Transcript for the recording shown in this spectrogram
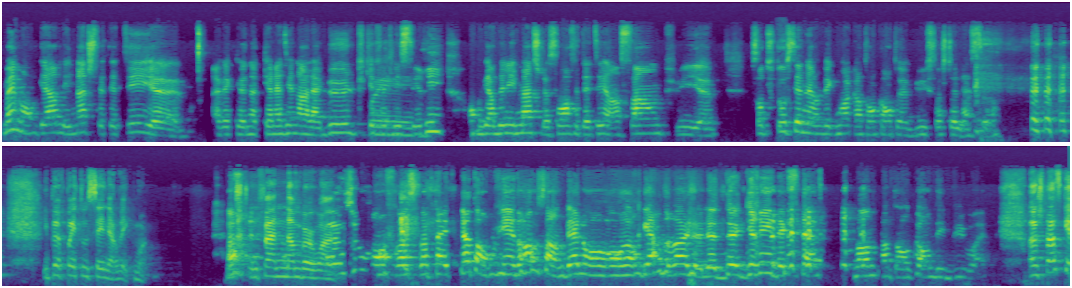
même, on regarde les matchs cet été avec notre Canadien dans la bulle, puis qui a fait les séries. On regardait les matchs le soir cet été ensemble. Puis ils sont tout aussi énervés que moi quand on compte un but. Ça, je te l'assure. ils peuvent pas être aussi énervés que moi. Je suis une fan number one. Un jour, on fera ça. Peut-être quand on reviendra au Centre Bell, on, regardera le, degré d'excitation quand on compte des buts. Ouais. Ah, je pense que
